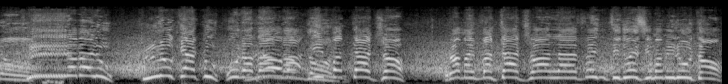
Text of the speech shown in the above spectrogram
Romelu, Lukaku, una Roma in vantaggio. Roma in vantaggio al ventiduesimo minuto.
